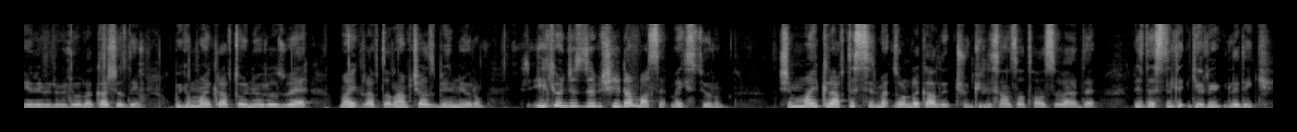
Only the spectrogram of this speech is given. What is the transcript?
yepyeni bir videoyla karşınızdayım. Bugün Minecraft oynuyoruz ve Minecraft'ta ne yapacağız bilmiyorum. İlk önce size bir şeyden bahsetmek istiyorum. Şimdi Minecraft'ı silmek zorunda kaldık çünkü lisans hatası verdi. Biz de sildik geri yükledik.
